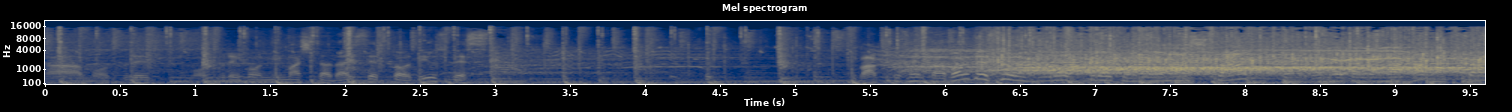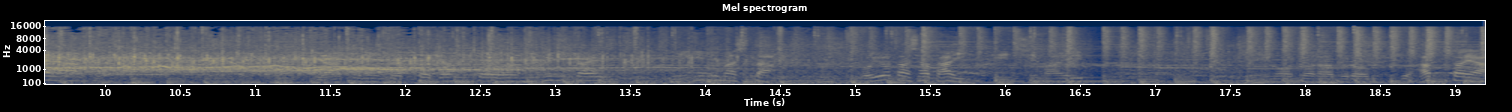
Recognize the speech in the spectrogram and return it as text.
さあもつれもつれ込みました。大セットデュースですバックセンターバルデスブロックで止めました。この球がハッタや逆にセットポイントを握り返し握りました。トヨタ車体。1枚。見事なブロックハッタや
